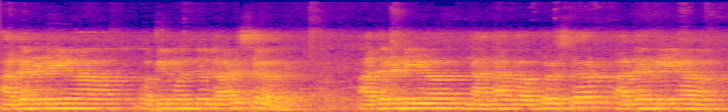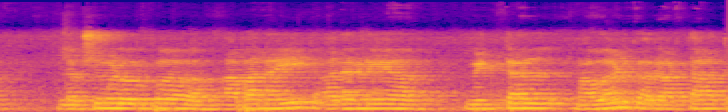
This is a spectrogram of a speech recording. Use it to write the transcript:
आदरणीय अभिमन्यू लाड सर आदरणीय नाना गावकर सर आदरणीय लक्ष्मण उर्फ आबा नाईक आदरणीय विठ्ठल मावणकर अर्थात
